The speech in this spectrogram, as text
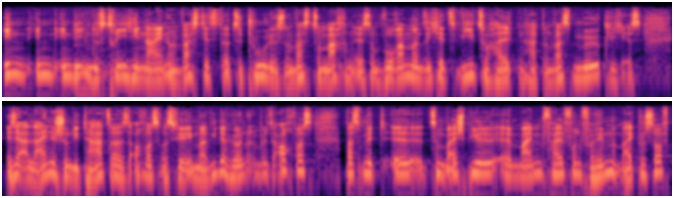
in, in, in die mhm. Industrie hinein und was jetzt da zu tun ist und was zu machen ist und woran man sich jetzt wie zu halten hat und was möglich ist, ist ja alleine schon die Tatsache, das ist auch was, was wir immer wieder hören und übrigens auch was, was mit äh, zum Beispiel äh, meinem Fall von vorhin mit Microsoft,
